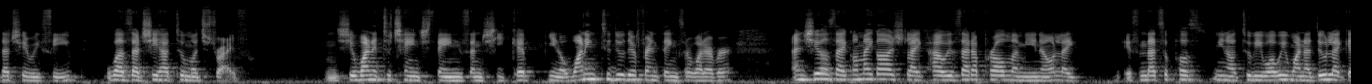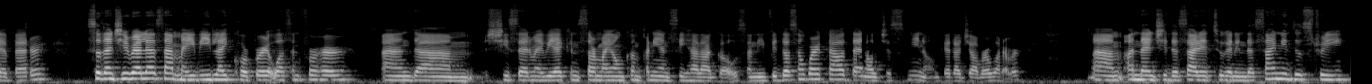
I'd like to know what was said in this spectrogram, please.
that she received was that she had too much drive and she wanted to change things and she kept you know wanting to do different things or whatever. And she was like oh my gosh like how is that a problem you know? Like isn't that supposed you know to be what we want to do like get better? So then she realized that maybe like corporate wasn't for her. And um, she said maybe i can start my own company and see how that goes. And if it doesn't work out then i'll just you know get a job or whatever. Um, and then she decided to get in the sign industry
